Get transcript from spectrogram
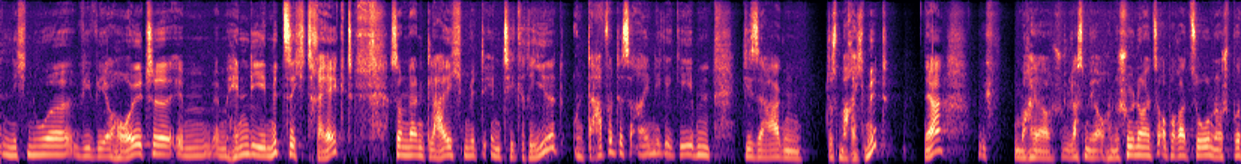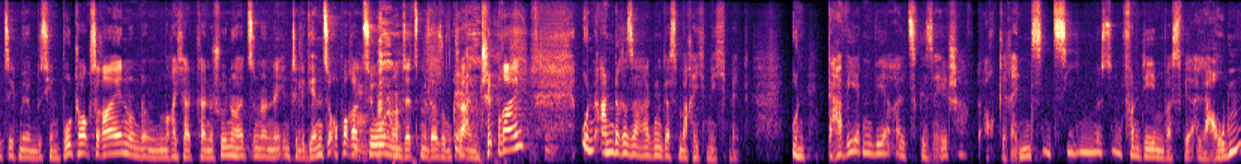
nicht nur, wie wir heute im, im Handy mit sich trägt, sondern gleich Bereich mit integriert. Und da wird es einige geben, die sagen, das mache ich mit. Ja, ich mache ja, lasse mir auch eine Schönheitsoperation, da spritze ich mir ein bisschen Botox rein und dann mache ich halt keine Schönheit, sondern eine Intelligenzoperation und setze mir da so einen kleinen Chip rein. Und andere sagen, das mache ich nicht mit. Und da werden wir als Gesellschaft auch Grenzen ziehen müssen von dem, was wir erlauben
